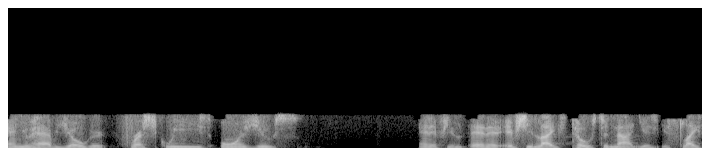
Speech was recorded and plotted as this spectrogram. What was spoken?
and you have yogurt, fresh squeezed orange juice. And if you and if she likes toast or not, you you slice.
